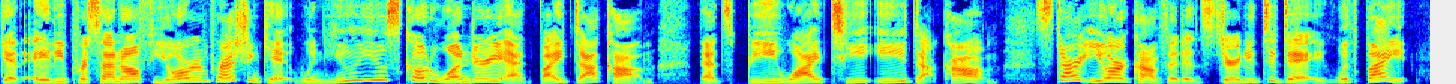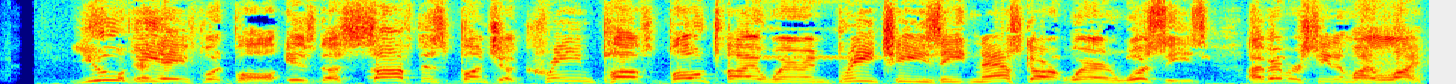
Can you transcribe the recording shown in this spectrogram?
Get 80% off your impression kit when you use code WONDERY at Byte.com. That's B-Y-T-E dot com. Start your confidence journey today with Byte. UVA football is the softest bunch of cream puffs, bow tie wearing, brie cheese eating, ascot wearing wussies I've ever seen in my life.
